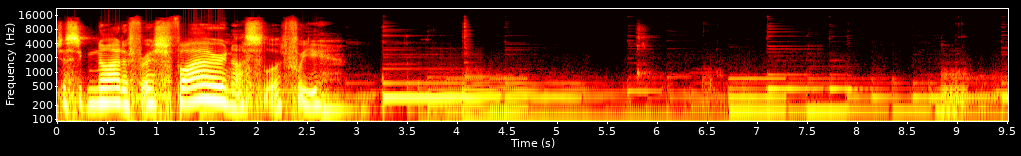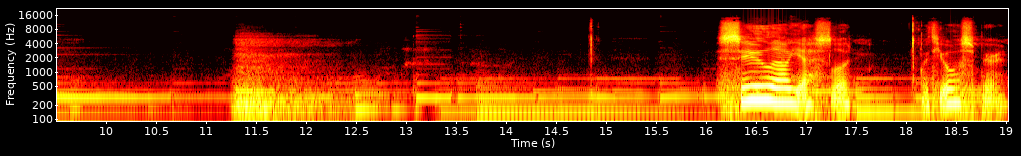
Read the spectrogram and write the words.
Just ignite a fresh fire in us, Lord, for you. Seal our yes, Lord, with your spirit.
